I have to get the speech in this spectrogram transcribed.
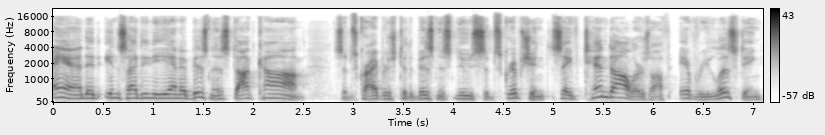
and at InsideIndianaBusiness.com. Subscribers to the Business News subscription save $10 off every listing.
